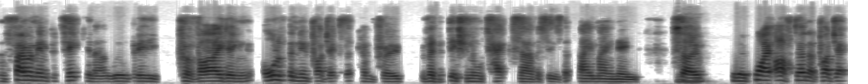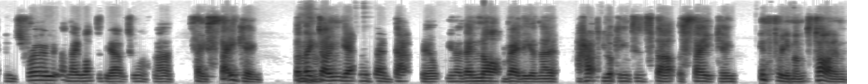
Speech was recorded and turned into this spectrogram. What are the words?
And Ferrum in particular will be providing all of the new projects that come through with additional tech services that they may need. So mm-hmm you know, quite often a project comes through and they want to be able to offer, say, staking, but mm-hmm. they don't yet have their DApp built. You know, they're not ready and they're perhaps looking to start the staking in three months' time.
